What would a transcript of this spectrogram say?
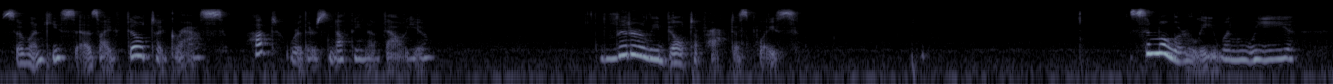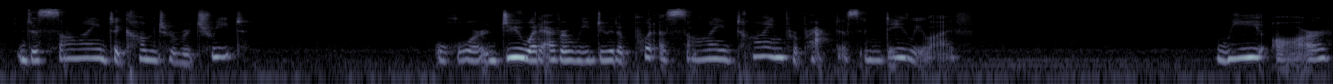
So when he says, I've built a grass hut where there's nothing of value, literally built a practice place. Similarly, when we decide to come to retreat or do whatever we do to put aside time for practice in daily life, we are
